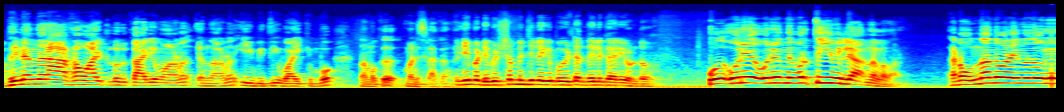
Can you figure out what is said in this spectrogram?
അഭിനന്ദനാർഹമായിട്ടുള്ളൊരു കാര്യമാണ് എന്നാണ് ഈ വിധി വായിക്കുമ്പോൾ നമുക്ക് മനസ്സിലാക്കാൻ കഴിയുന്നത് ഇനിയിപ്പോൾ ഡിവിഷൻ ബെഞ്ചിലേക്ക് പോയിട്ട് എന്തെങ്കിലും കാര്യമുണ്ടോ? ഒരു ഒരു ഒരു നിവൃത്തിയുമില്ല എന്നുള്ളതാണ്. കാരണം ഒന്നെന്ന് പറയുന്നത് ഒരു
